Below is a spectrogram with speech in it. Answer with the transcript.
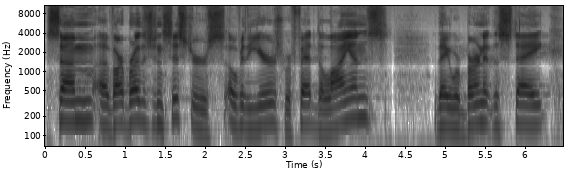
some of our brothers and sisters over the years were fed to lions, they were burned at the stake,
